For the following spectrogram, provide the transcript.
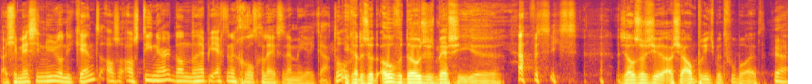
Als je Messi nu nog niet kent als, als tiener, dan, dan heb je echt in een grot geleefd in Amerika, toch? Je gaat een soort overdosis Messi. eh, Ja, precies. zelfs als je, als je amper iets met voetbal hebt. Ja.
